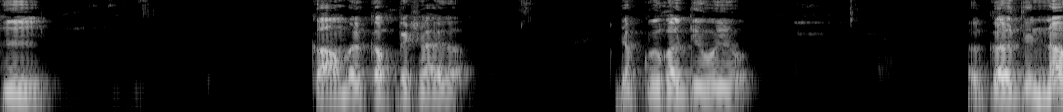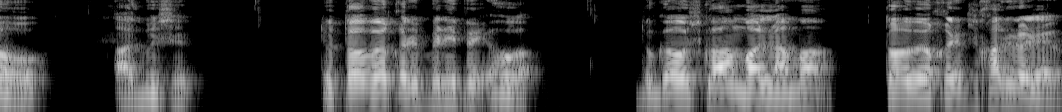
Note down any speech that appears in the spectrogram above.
کی کا عمل کب پیش آئے گا جب کوئی غلطی ہوئی ہو غلطی نہ ہو آدمی سے تو توبہ قریب بھی نہیں ہوگا تو کیا اس کا عمال نامہ توبہ قریب سے خالی رہ جائے گا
